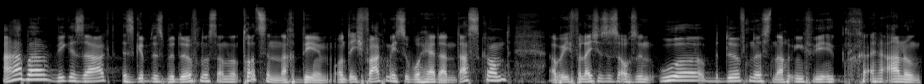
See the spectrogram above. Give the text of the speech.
Aber wie gesagt, es gibt das Bedürfnis dann trotzdem nach dem. Und ich frage mich so, woher dann das kommt. Aber ich, vielleicht ist es auch so ein Urbedürfnis nach irgendwie, keine Ahnung,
